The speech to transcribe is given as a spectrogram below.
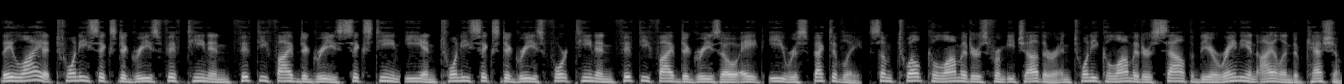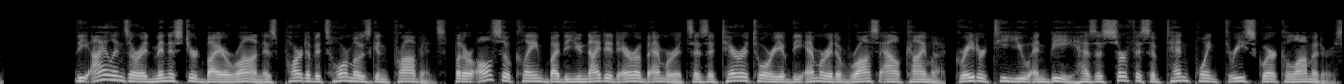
They lie at 26 degrees 15 and 55 degrees 16 E and 26 degrees 14 and 55 degrees 08 E respectively, some 12 kilometers from each other and 20 kilometers south of the Iranian island of Qeshm. The islands are administered by Iran as part of its Hormozgan province, but are also claimed by the United Arab Emirates as a territory of the Emirate of Ras Al Khaimah. Greater Tunb has a surface of 10.3 square kilometers.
